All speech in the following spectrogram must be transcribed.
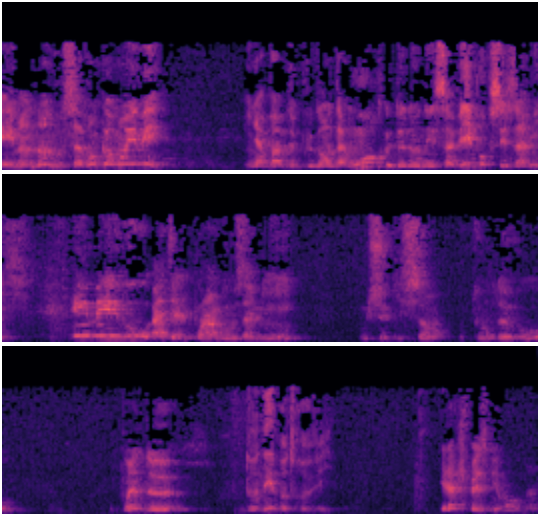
Et maintenant, nous savons comment aimer. Il n'y a pas de plus grand amour que de donner sa vie pour ses amis. Aimez-vous à tel point vos amis, ou ceux qui sont autour de vous, au point de donner votre vie? Et là, je pèse mes mots. Hein.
